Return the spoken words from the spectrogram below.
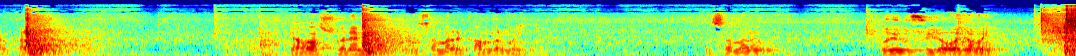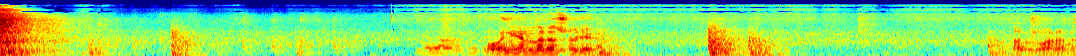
Ya kardeşim. Yalan söylemeyin. İnsanları kandırmayın ya. İnsanların duygusuyla oynamayın. Oynayanlara söylüyorum. Tabii bu arada.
